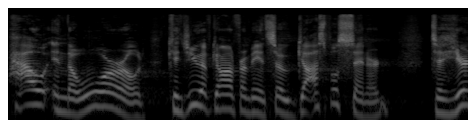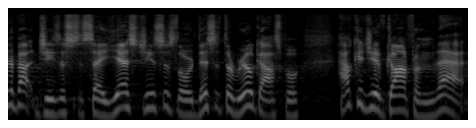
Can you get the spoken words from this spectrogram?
how in the world could you have gone from being so gospel centered to hearing about Jesus to say, Yes, Jesus is Lord, this is the real gospel? How could you have gone from that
